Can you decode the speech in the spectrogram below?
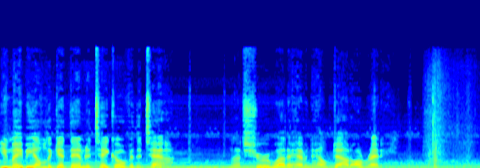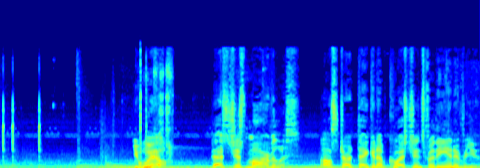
you may be able to get them to take over the town. Not sure why they haven't helped out already. You will? That's just marvelous. I'll start thinking up questions for the interview.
